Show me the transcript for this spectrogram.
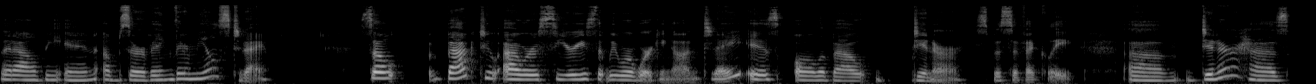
that I'll be in observing their meals today. So, back to our series that we were working on. Today is all about dinner specifically. Um, dinner has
